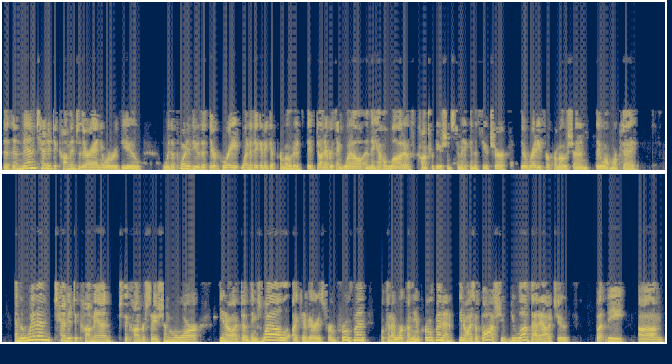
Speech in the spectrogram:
that the men tended to come into their annual review with a point of view that they're great. When are they going to get promoted? They've done everything well and they have a lot of contributions to make in the future. They're ready for promotion. They want more pay. And the women tended to come in to the conversation more, you know, I've done things well. I have areas for improvement. What can I work on the improvement? And, you know, as a boss, you, you love that attitude. But the, um,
